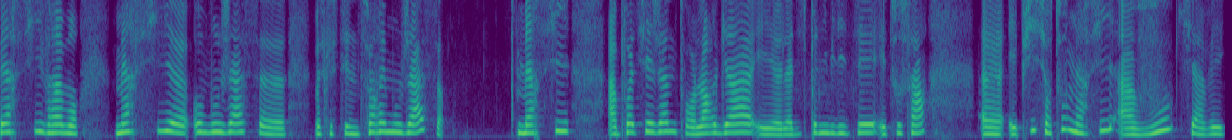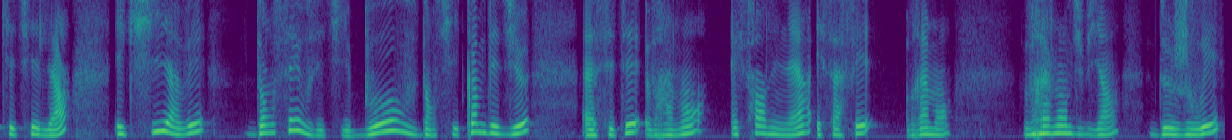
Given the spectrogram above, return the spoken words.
merci vraiment. Merci au Moujas, parce que c'était une soirée Moujas. Merci à Poitiers Jeunes pour l'orga et la disponibilité et tout ça. Euh, et puis surtout, merci à vous qui, avez, qui étiez là et qui avez dansé. Vous étiez beaux, vous dansiez comme des dieux. Euh, C'était vraiment extraordinaire et ça fait vraiment, vraiment du bien de jouer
